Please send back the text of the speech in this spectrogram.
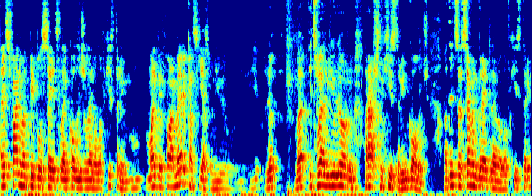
it's funny when people say it's like college level of history. Maybe for Americans, yes, when you you le- well, it's where you learn Russian history in college, but it's a seventh grade level of history.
